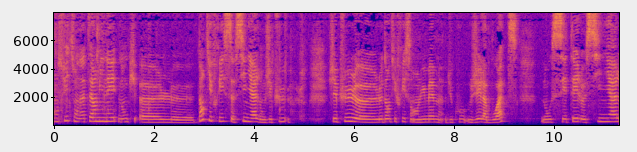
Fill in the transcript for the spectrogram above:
Ensuite, on a terminé donc le dentifrice Signal. Donc j'ai plus, le dentifrice en lui-même. Du coup, j'ai la boîte. Donc c'était le signal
